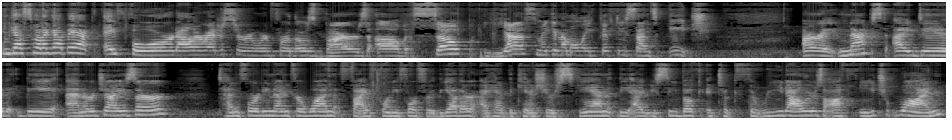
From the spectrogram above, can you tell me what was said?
And guess what I got back? A $4 register reward for those bars of soap. Yes, making them only 50 cents each. All right, next I did the Energizer. 1049 for one, 524 for the other. I had the cashier scan the IVC book. It took $3 off each one.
